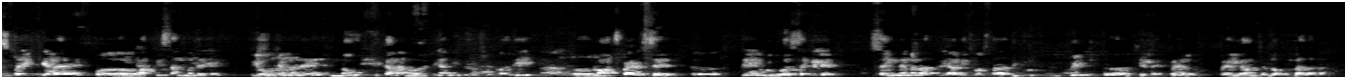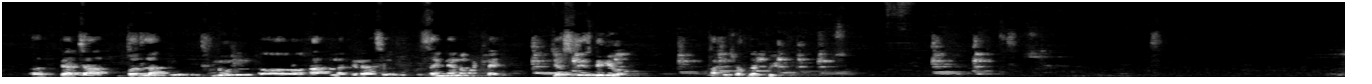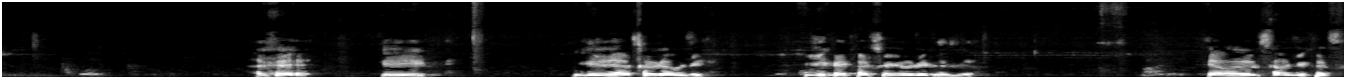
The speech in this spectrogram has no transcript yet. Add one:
Strike केलाय पाकिस्तानमध्ये मध्ये नऊ ठिकाणांवरती आणि दहशतवादी लॉन्च पॅड्स आहेत ते उद्ध्वस्त केले. सैन्यानं रात्री अडीच वाजता अधिकृत ट्विट केलंय. पहिलगामचा जो हल्ला झाला त्याच्या त्याचा बदला म्हणून हा हल्ला केला असं सैन्यानं म्हटलंय जस्टिस डिलिव्हर अशा शब्दात ट्विट असं आहे की गेल्या आठवड्यामध्ये जे काही काश्मीरमध्ये घडलं त्यामुळे साहजिकच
